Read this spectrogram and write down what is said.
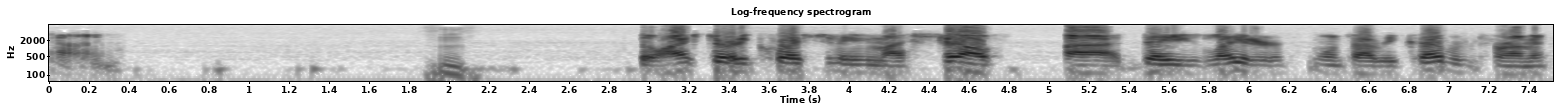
time. Hmm. So I started questioning myself uh, days later once I recovered from it.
